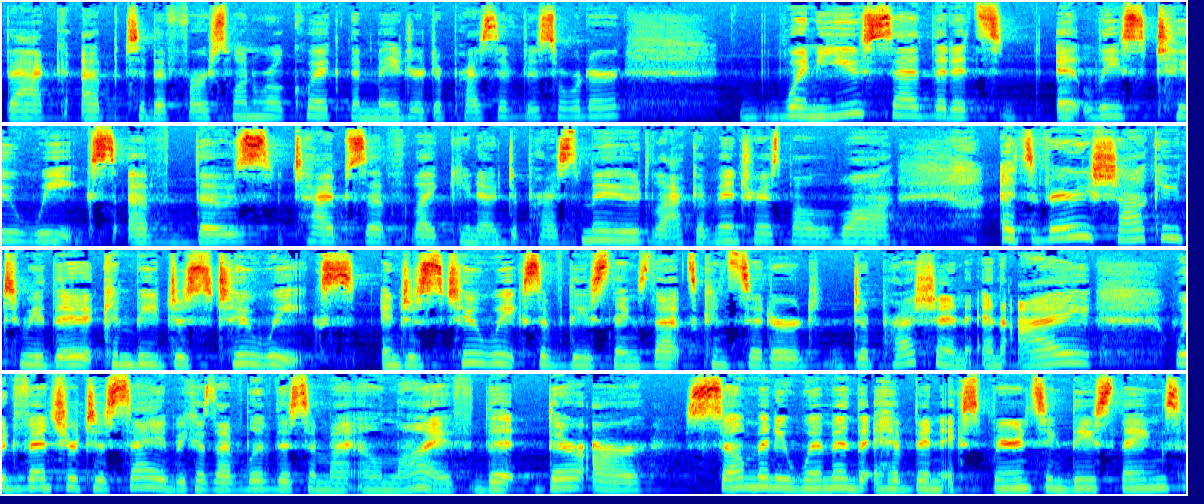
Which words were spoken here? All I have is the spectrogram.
back up to the first one real quick the major depressive disorder when you said that it's at least two weeks of those types of like you know depressed mood lack of interest blah blah blah it's very shocking to me that it can be just two weeks. In just two weeks of these things that's considered depression. And i would venture to say because i've lived this in my own life that there are so many women that have been experiencing these things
